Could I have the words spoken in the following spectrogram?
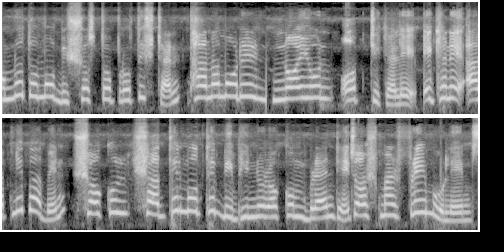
অন্যতম বিশ্বস্ত প্রতিষ্ঠান থানামোড়ের নয়ন অপটিক্যালে। এখানে আপনি পাবেন সকল সাধ্যের মধ্যে বিভিন্ন রকম ব্র্যান্ডের চশমার ফ্রেম ও লেন্স।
